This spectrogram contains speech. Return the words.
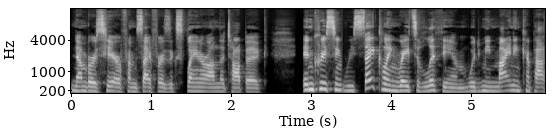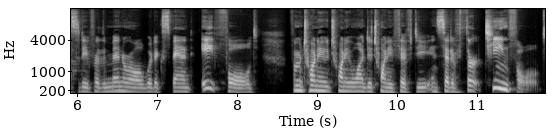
numbers here from Cipher's explainer on the topic. Increasing recycling rates of lithium would mean mining capacity for the mineral would expand eightfold from 2021 to 2050 instead of 13 fold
